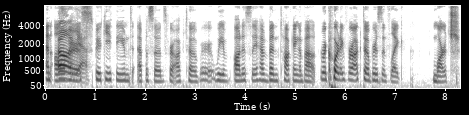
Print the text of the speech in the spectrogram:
and all oh, of our yeah. spooky themed episodes for October. We've honestly have been talking about recording for October since like March.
